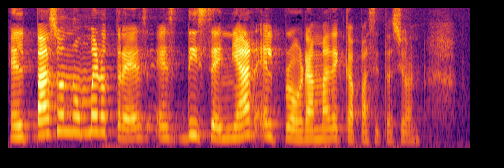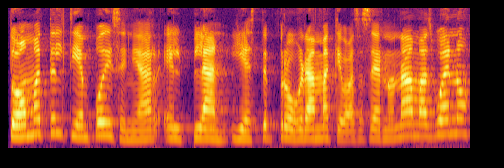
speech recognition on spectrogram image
El paso número tres es diseñar el programa de capacitación tómate el tiempo de diseñar el plan y este programa que vas a hacer. No nada más, bueno,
